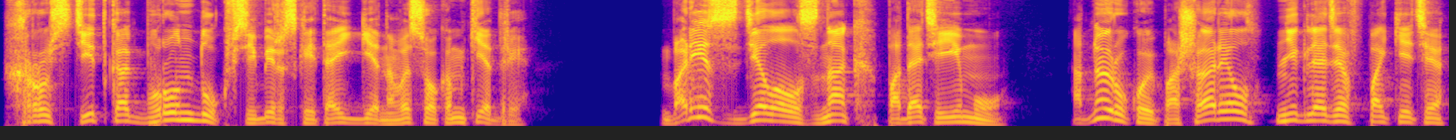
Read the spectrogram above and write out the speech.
хрустит, как бурундук в сибирской тайге на высоком кедре. Борис сделал знак «подать ему». Одной рукой пошарил, не глядя в пакете,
